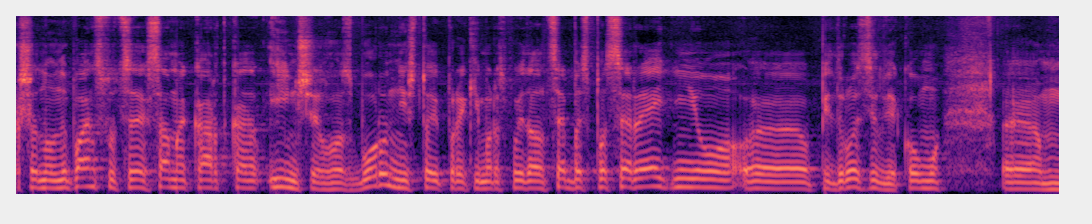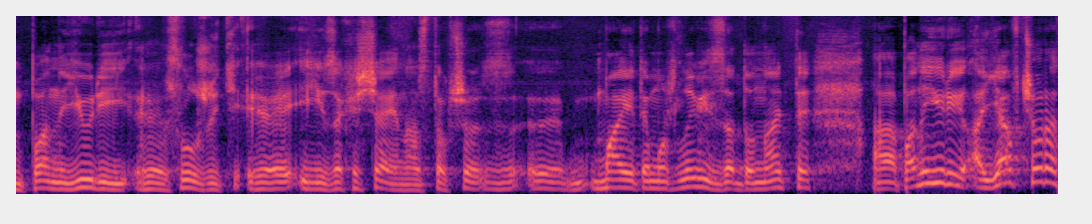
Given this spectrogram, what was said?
шановне панство, це саме картка іншого збору, ніж той, про який ми розповідали. Це безпосередньо підрозділ, в якому е, пан Юрій служить і захищає нас. Так що маєте можливість задонатьте. А, Пане Юрію, а я вчора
